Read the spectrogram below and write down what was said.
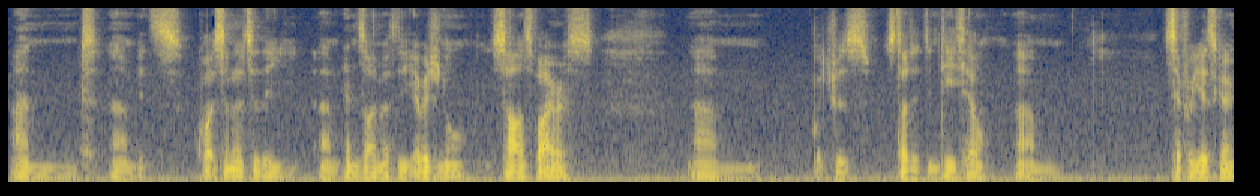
and um, it's quite similar to the um, enzyme of the original SARS virus, um, which was studied in detail um, several years ago.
